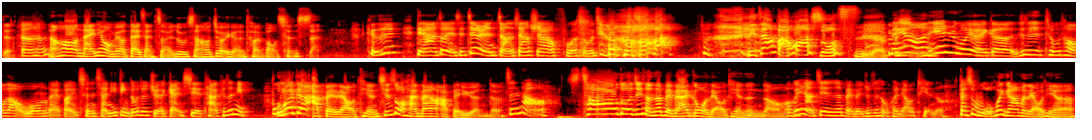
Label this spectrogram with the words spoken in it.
的。嗯。然后哪一天我没有带伞走在路上，然后就有一个人突然帮我撑伞。可是，等下重点是，这个人长相需要符合什么条件？你这样把话说死了。没有啊，因为如果有一个就是秃头老翁来帮你撑伞，你顶多就觉得感谢他。可是你。不会跟阿北聊天，其实我还蛮有阿北缘的，真的、喔，超多计程车北北爱跟我聊天的，你知道吗？我跟你讲，计程车北北就是很会聊天呢、喔，但是我会跟他们聊天啊，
